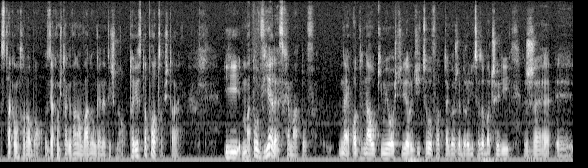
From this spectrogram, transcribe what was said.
z taką chorobą, z jakąś tak zwaną wadą genetyczną, to jest to po coś, tak? I ma to wiele schematów od nauki miłości do rodziców, od tego, żeby rodzice zobaczyli, że y,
